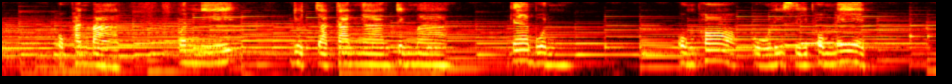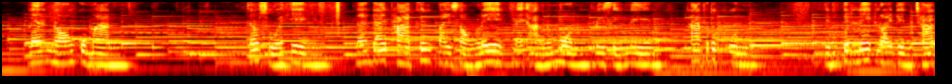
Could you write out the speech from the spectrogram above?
46,000 บาท วันนี้ หยุดจากการงานจึงมาแก้บน องค์พ่อปู่ฤาษีพรมเมธและน้องกุมารเจ้าสัวเฮง และได้พาขึ้นไปสองเลขในอ่างน้ำมนต์ฤาษีเนนท่าตุพุทธคุณ เห็นเป็นเลขรอยเด่นชัด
